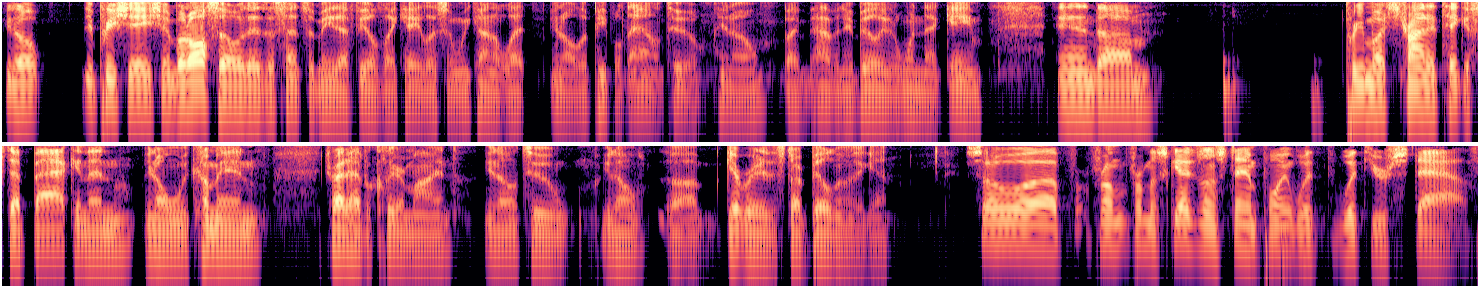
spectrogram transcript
you know, the appreciation, but also there's a sense of me that feels like, hey, listen, we kind of let you know let people down too, you know, by having the ability to win that game, and um, pretty much trying to take a step back, and then you know when we come in, try to have a clear mind, you know, to you know uh, get ready to start building it again. So, uh, from from a scheduling standpoint, with with your staff,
